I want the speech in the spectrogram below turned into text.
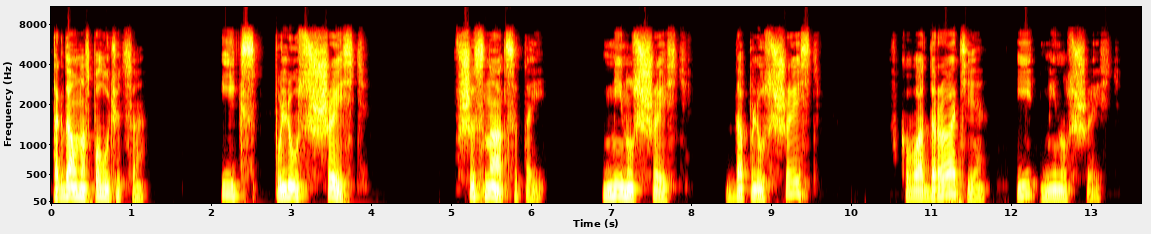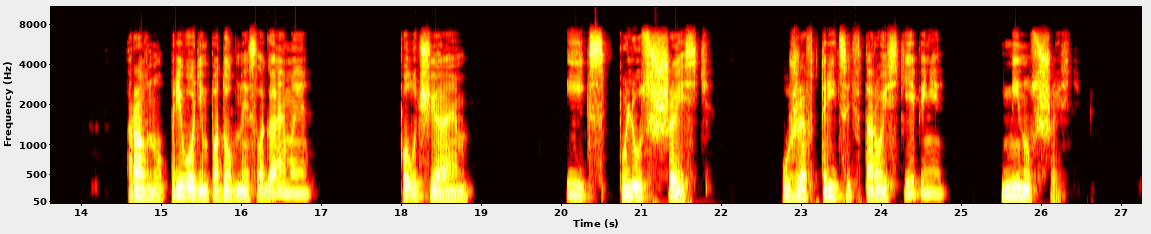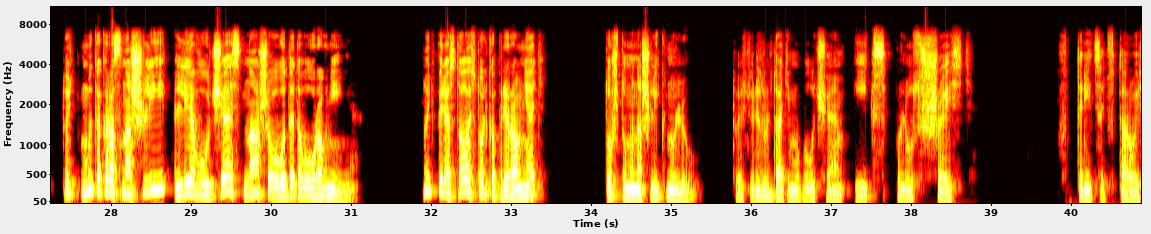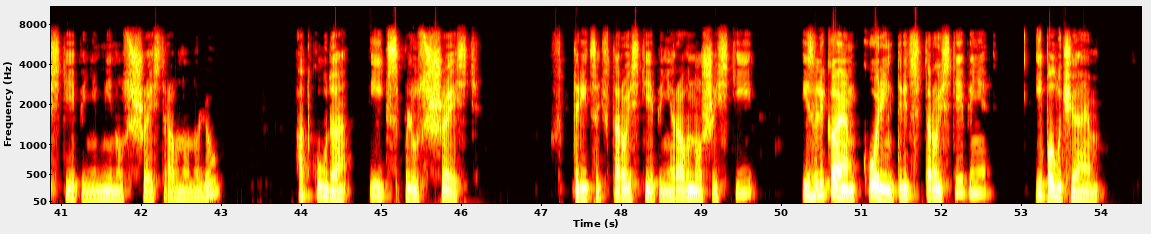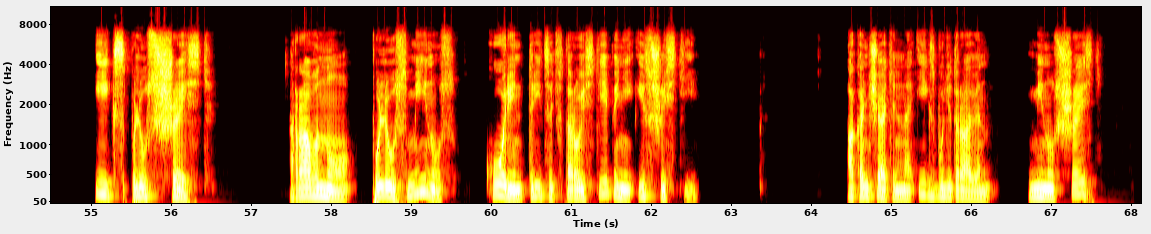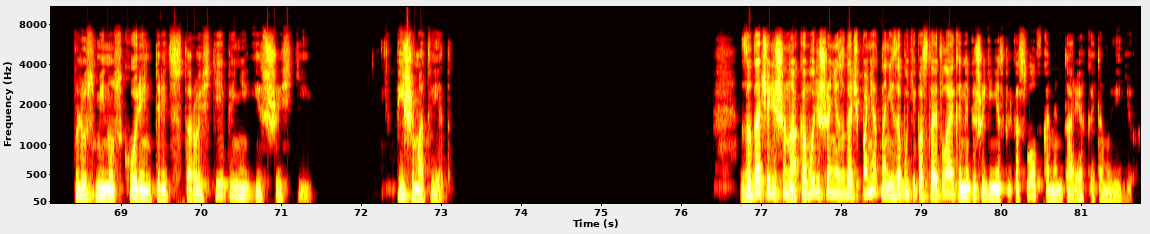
Тогда у нас получится x плюс 6 в 16 минус 6 до плюс 6 в квадрате и минус 6 равно. Приводим подобные слагаемые. Получаем x плюс 6 уже в 32 степени минус 6. То есть мы как раз нашли левую часть нашего вот этого уравнения. Ну и теперь осталось только приравнять то, что мы нашли к нулю. То есть в результате мы получаем x плюс 6 в 32 степени минус 6 равно нулю. Откуда x плюс 6 в 32 степени равно 6 извлекаем корень 32 степени и получаем x плюс 6 равно плюс-минус корень 32 степени из 6. Окончательно x будет равен минус 6 плюс-минус корень 32 степени из 6. Пишем ответ. Задача решена. Кому решение задачи понятно, не забудьте поставить лайк и напишите несколько слов в комментариях к этому видео.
